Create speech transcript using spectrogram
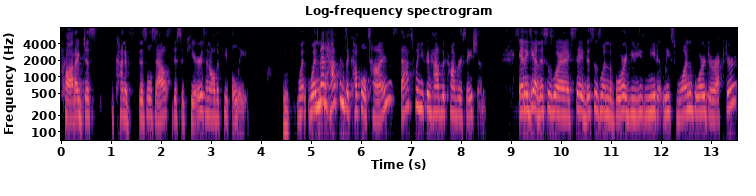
product just kind of fizzles out disappears and all the people leave. Hmm. when when that happens a couple times that's when you can have the conversation. And again this is why i say this is when the board you need at least one board director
